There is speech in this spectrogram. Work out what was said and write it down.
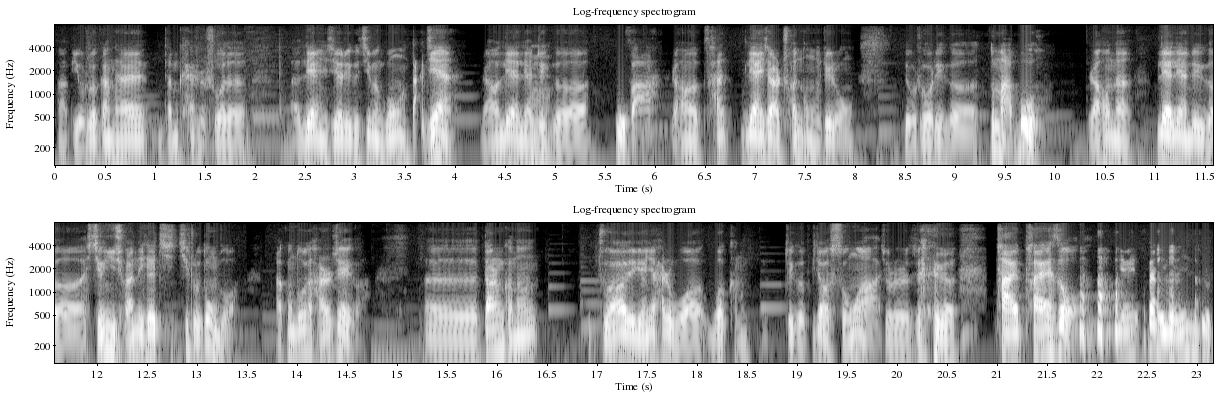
啊，比如说刚才咱们开始说的，呃，练一些这个基本功，打剑，然后练练这个步法，然后参练一下传统的这种，比如说这个蹲马步，然后呢，练练这个形意拳的一些基基础动作，啊，更多的还是这个，呃，当然可能主要的原因还是我我可能这个比较怂啊，就是这个怕怕挨揍，因为再一个原因就是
